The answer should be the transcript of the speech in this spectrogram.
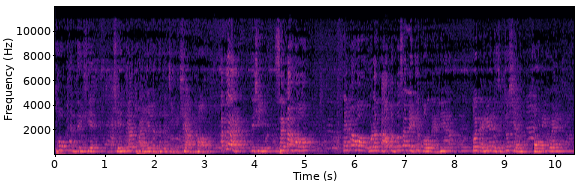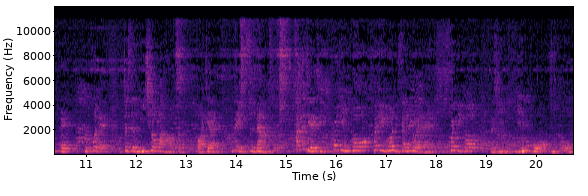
偷看那些全家团圆的那个景象哈。啊，再来就是西北风，西北风有人甲我问过上面叫高台兄，高台兄就是做先红绿威诶，就过来就是泥鳅啦哈，大家类似那样子。啊，这个是灰云歌，灰云歌是啥物话呢？灰云歌就是萤火虫，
